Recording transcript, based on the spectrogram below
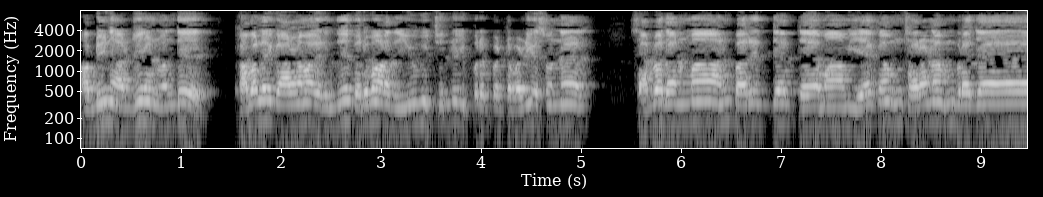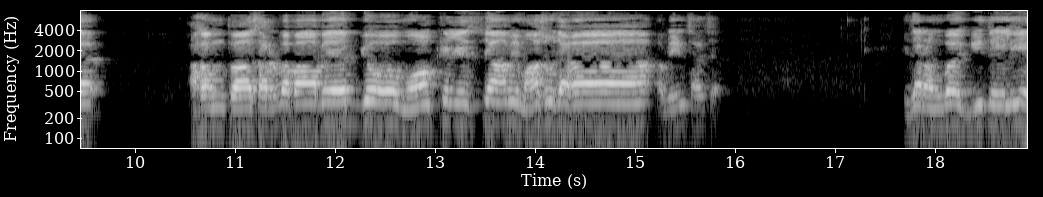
அப்படின்னு அர்ஜுனன் வந்து கவலை காரணமா இருந்து பெருமானதை யூகிச்சென்று இப்படிப்பட்ட வழியை சொன்ன சர்வதர்மான் பரித்தே மாம் ஏகம் சரணம் பிரஜ. அகம் துவா சர்வ பாபேபியோ மோக்ஷயிஷ்யாமி மாசுஜகா அப்படின்னு சாச்ச இதான் ரொம்ப கீதையிலேயே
